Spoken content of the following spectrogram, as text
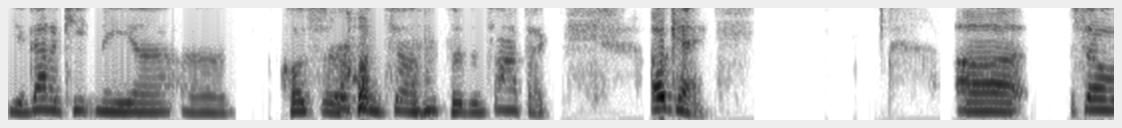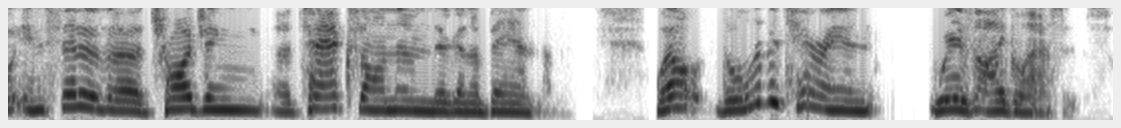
you got to keep me uh, uh closer on to, to, the topic. Okay. Uh, so instead of uh, charging a tax on them, they're going to ban them. Well, the libertarian wears eyeglasses.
